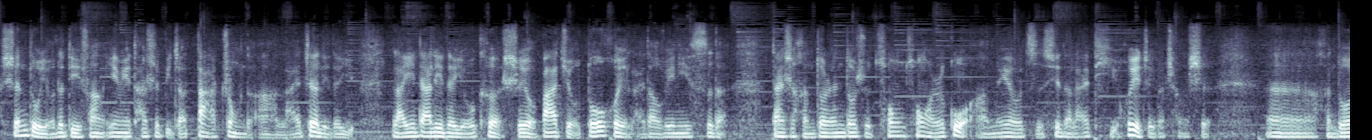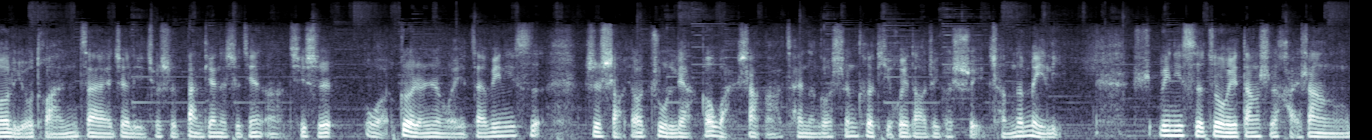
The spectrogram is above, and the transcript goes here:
深度游的地方，因为它是比较大众的啊。来这里的来意大利的游客十有八九都会来到威尼斯的，但是很多人都是匆匆而过啊，没有仔细的来体会这个城市。嗯，很多旅游团在这里就是半天的时间啊，其实。我个人认为，在威尼斯，至少要住两个晚上啊，才能够深刻体会到这个水城的魅力。威尼斯作为当时海上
